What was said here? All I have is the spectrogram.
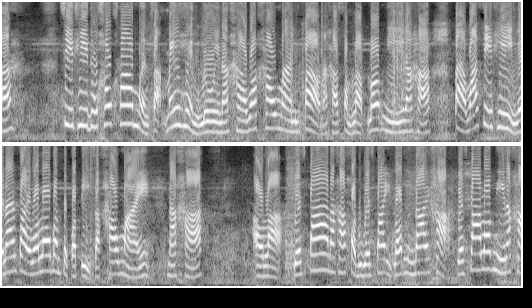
ะ CT ดูคร่าวๆเหมือนจะไม่เห็นเลยนะคะว่าเข้ามาหรือเปล่านะคะสำหรับรอบนี้นะคะ แต่ว่า CT หญิงไม่แน่ใจว่ารอบวันปกติจะเข้าไหมนะคะเอาล่ะเวสป้านะคะ ขอดูเวสป้าอีกรอบหนึ่งได้ค่ะเวสป้ารอบนี้นะคะ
